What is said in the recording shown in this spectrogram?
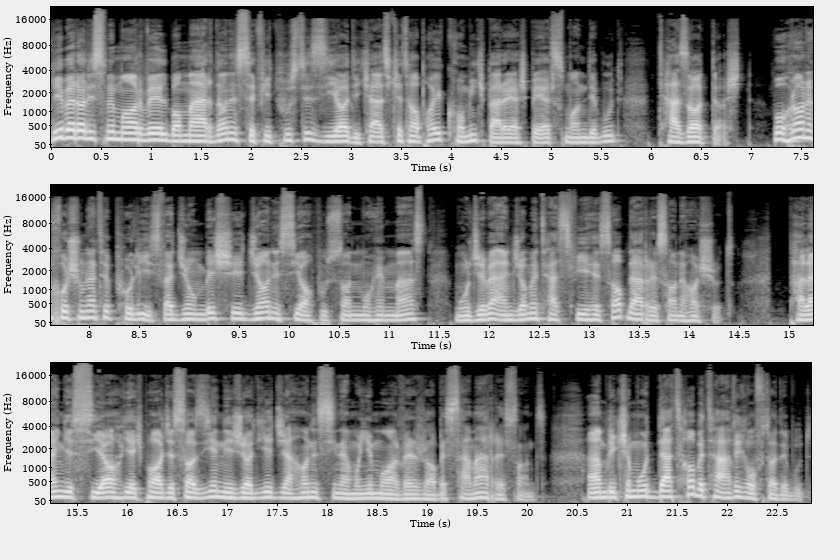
لیبرالیسم مارول با مردان سفیدپوست زیادی که از کتابهای کمیک برایش به ارث مانده بود تضاد داشت. بحران خشونت پلیس و جنبش جان سیاهپوستان مهم است موجب انجام تصفیه حساب در رسانه ها شد. پلنگ سیاه یک پاج سازی نژادی جهان سینمای مارول را به ثمر رساند. امری که مدتها به تحقیق افتاده بود.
